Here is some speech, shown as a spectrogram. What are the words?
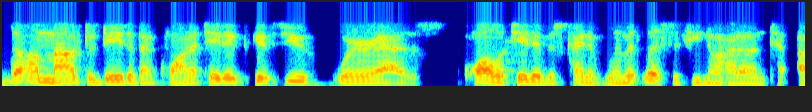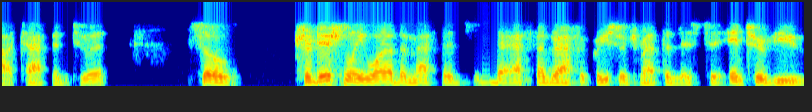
the amount of data that quantitative gives you, whereas qualitative is kind of limitless if you know how to uh, tap into it. So traditionally one of the methods, the ethnographic research method is to interview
